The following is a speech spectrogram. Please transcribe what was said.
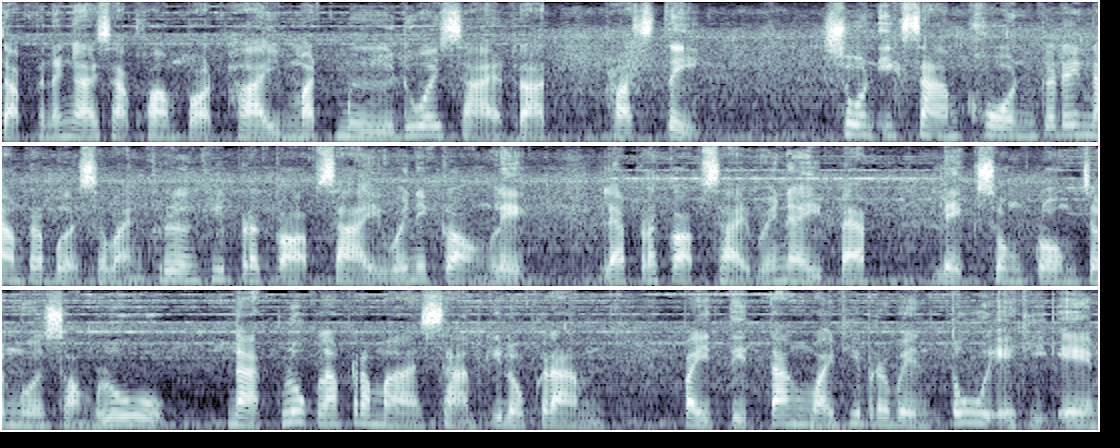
จับพนักงานรักษาความปลอดภัยมัดมือด้วยสายรัดพลาสติก ส่วนอีก 3 คนก็ได้นำระเบิดแสวงเครื่องที่ประกอบใส่ไว้ในกล่องเหล็ก และประกอบใส่ไว้ในแป๊บเหล็กทรงกลมจำนวน 2 ลูก หนักลูกละประมาณ 3 กิโลกรัม ไปติดตั้งไว้ที่บริเวณตู้ ATM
